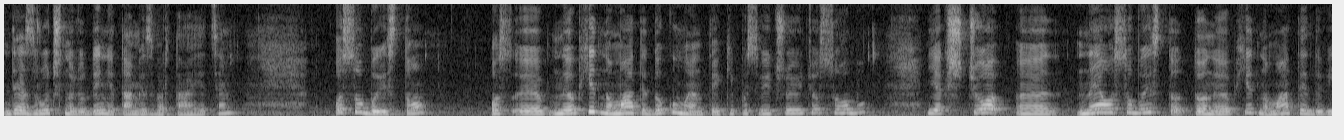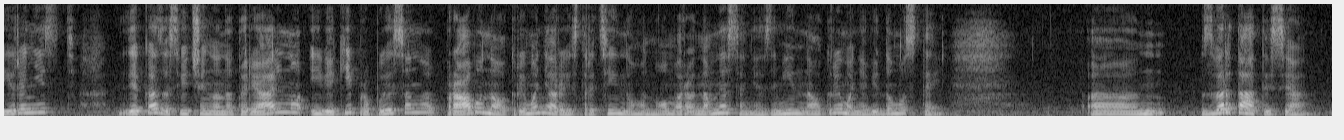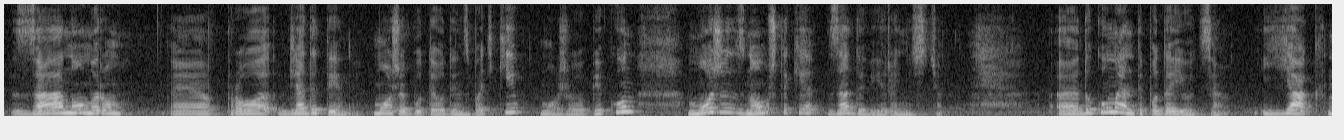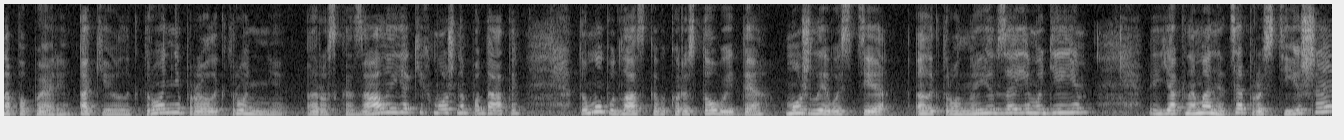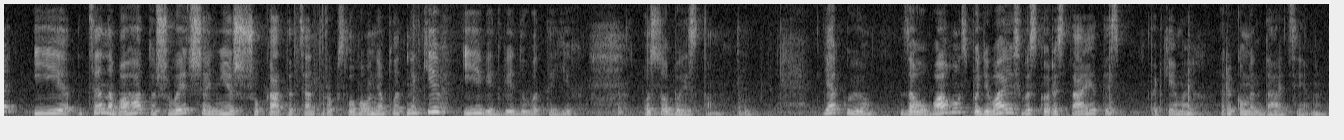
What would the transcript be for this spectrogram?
де зручно людині там і звертається. Особисто е, необхідно мати документи, які посвідчують особу. Якщо е, не особисто, то необхідно мати довіреність, яка засвідчена нотаріально і в якій прописано право на отримання реєстраційного номера, на внесення змін, на отримання відомостей. Е, Звертатися за номером е, для дитини може бути один з батьків, може опікун, може знову ж таки за довіреністю. Е, Документи подаються як на папері, так і електронні. Про електронні розказали, як їх можна подати. Тому, будь ласка, використовуйте можливості електронної взаємодії. Як на мене, це простіше і це набагато швидше, ніж шукати центр обслуговування платників і відвідувати їх особисто. Дякую за увагу. Сподіваюсь, ви скористаєтесь такими рекомендаціями.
